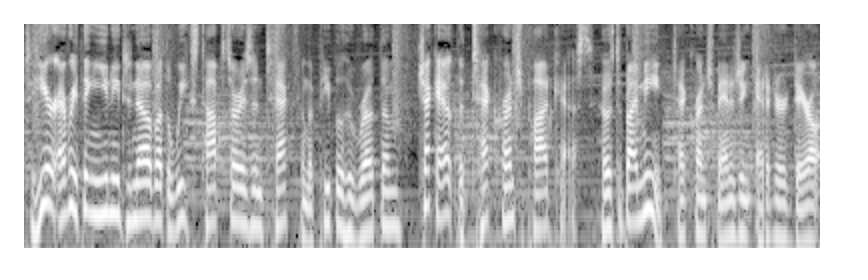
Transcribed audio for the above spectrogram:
To hear everything you need to know about the week's top stories in tech from the people who wrote them, check out the TechCrunch podcast, hosted by me, TechCrunch managing editor Darrell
